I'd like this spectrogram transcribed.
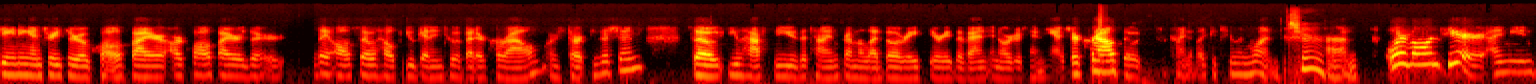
gaining entry through a qualifier. Our qualifiers are they also help you get into a better corral or start position. So you have to use a time from a Leadville Race Series event in order to enhance your corral. So it's kind of like a two in one. Sure. Um, or volunteer. I mean,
